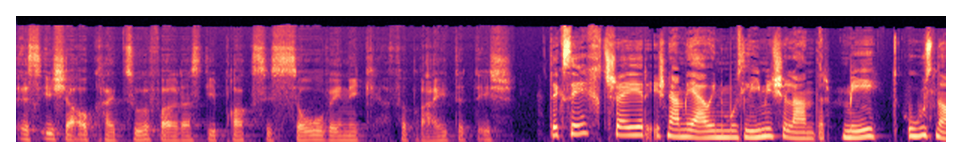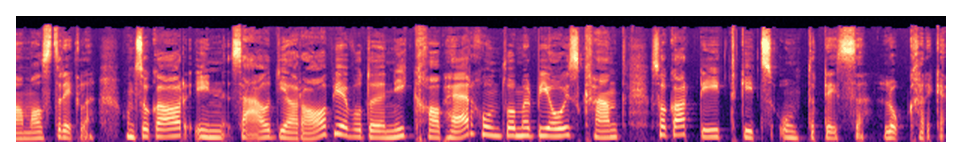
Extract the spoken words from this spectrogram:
Es ist ja auch kein Zufall, dass die Praxis so wenig verbreitet ist. Der Gesichtsschleier ist nämlich auch in muslimischen Ländern mehr die Ausnahme als die Regel. Und sogar in Saudi-Arabien, wo der Niqab herkommt, wo man bei uns kennt, sogar dort gibt es unterdessen Lockerungen.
